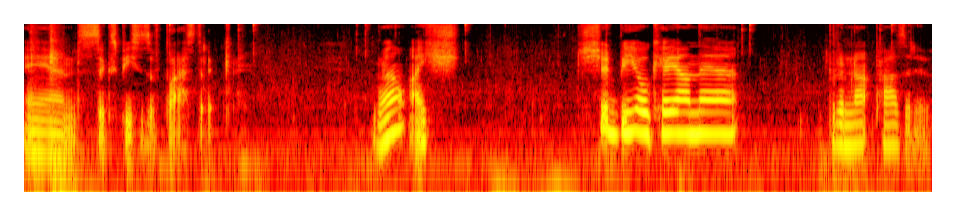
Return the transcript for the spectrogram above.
and six pieces of plastic. Well, I sh should be okay on that, but I'm not positive.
